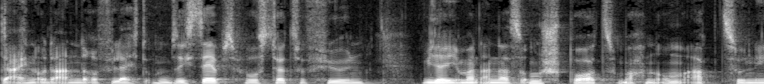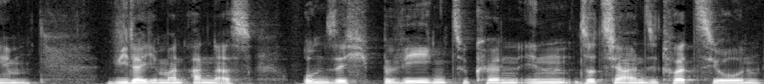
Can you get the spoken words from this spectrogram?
Der eine oder andere vielleicht, um sich selbstbewusster zu fühlen, wieder jemand anders, um Sport zu machen, um abzunehmen, wieder jemand anders, um sich bewegen zu können in sozialen Situationen,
